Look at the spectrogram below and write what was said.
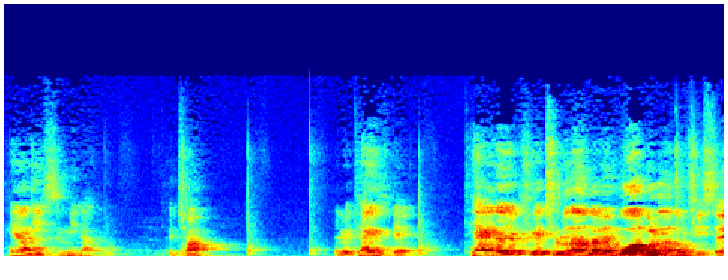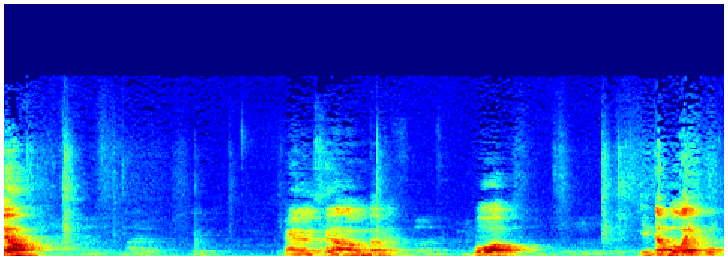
태양이 있습니다. 그쵸? 자, 여기 태양이 있을 때 태양 에너지를 크게 둘로 나눈다면 뭐와 뭘로 나눠볼 수 있어요? 태양 에너지를 크게 나눠본다면 뭐와 뭐? 일단 뭐가 있고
